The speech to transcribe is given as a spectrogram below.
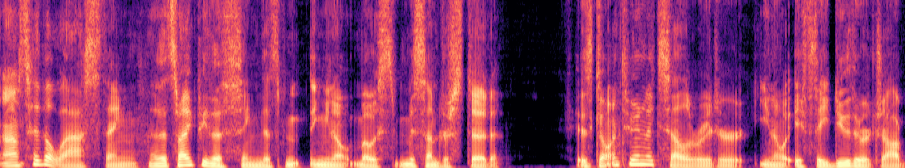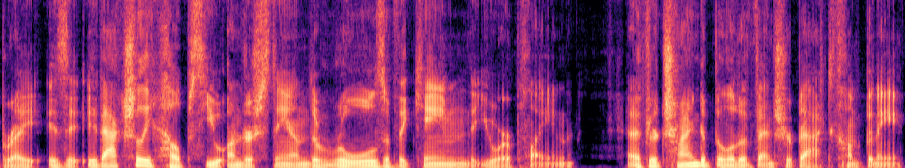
And I'll say the last thing. This might be the thing that's you know most misunderstood is going through an accelerator, you know, if they do their job right, is it, it actually helps you understand the rules of the game that you are playing. And if you're trying to build a venture backed company,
